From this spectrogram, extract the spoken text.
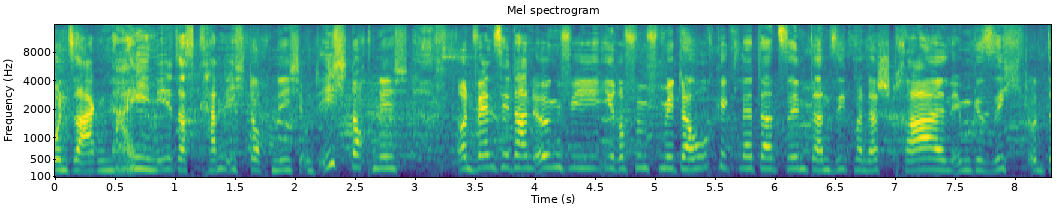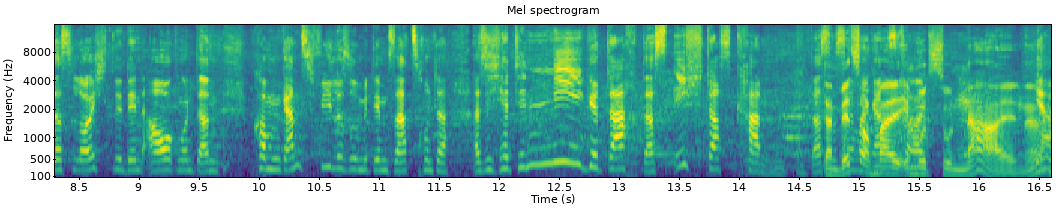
und sagen, nein, eh, das kann ich doch nicht und ich doch nicht. Und wenn sie dann irgendwie ihre fünf Meter hochgeklettert sind, dann sieht man das Strahlen im Gesicht und das Leuchten in den Augen und dann kommen ganz viele so mit dem Satz runter. Also ich hätte nie gedacht, dass ich das kann. Das Dann wird es auch mal toll. emotional, ne? Ja,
